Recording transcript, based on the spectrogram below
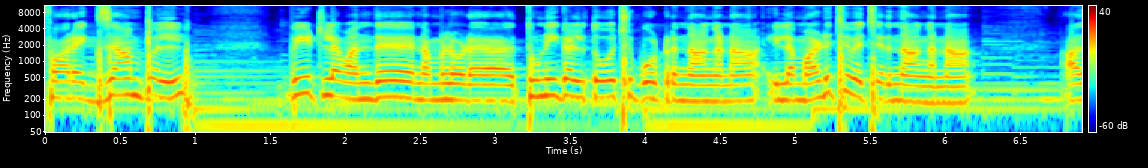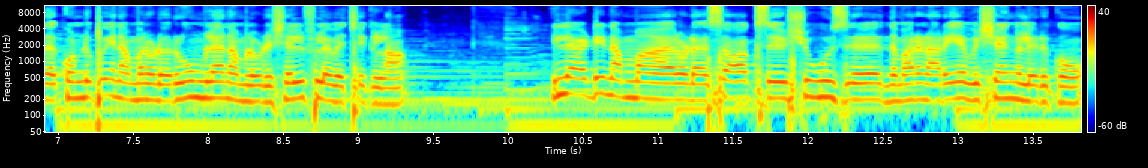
ஃபார் எக்ஸாம்பிள் வீட்டில் வந்து நம்மளோட துணிகள் தோச்சு போட்டிருந்தாங்கன்னா இல்லை மடித்து வச்சுருந்தாங்கன்னா அதை கொண்டு போய் நம்மளோட ரூமில் நம்மளோட ஷெல்ஃபில் வச்சுக்கலாம். இல்லாட்டி நம்மளோட சாக்ஸு ஷூஸு இந்த மாதிரி நிறைய விஷயங்கள் இருக்கும்.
